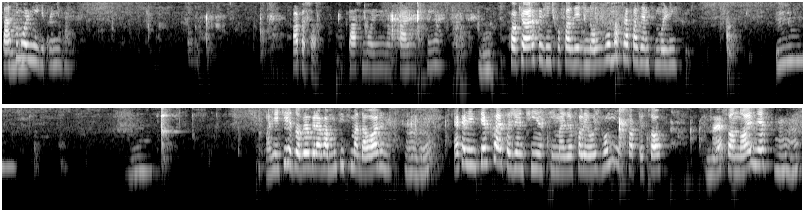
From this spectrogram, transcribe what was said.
Passa Hum. o molhinho aqui pra mim. Ó, pessoal. Passa o molhinho na carne assim, ó. Hum. Qualquer hora que a gente for fazer de novo, vou mostrar fazendo esse molhinho. Hum. A gente resolveu gravar muito em cima da hora, né? Uhum. É que a gente sempre faz essa jantinha assim, mas eu falei, hoje vamos mostrar pro pessoal. Né? Só nós, né? Uhum.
